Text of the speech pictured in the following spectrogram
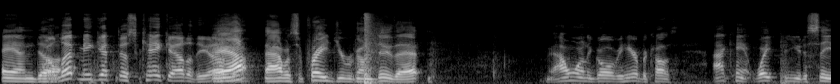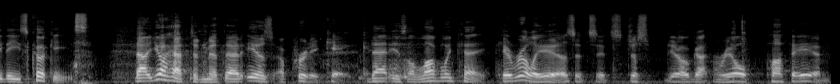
And uh, Well, let me get this cake out of the oven. yeah, I was afraid you were going to do that. I want to go over here because I can't wait for you to see these cookies. Now you'll have to admit that is a pretty cake. That is a lovely cake. It really is. It's it's just you know gotten real puffy and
